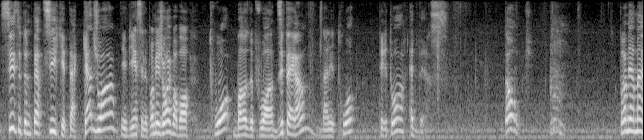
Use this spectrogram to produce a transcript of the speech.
Si c'est une partie qui est à quatre joueurs, eh bien c'est le premier joueur qui va avoir trois bases de pouvoir différentes dans les trois territoires adverses. Donc, premièrement,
